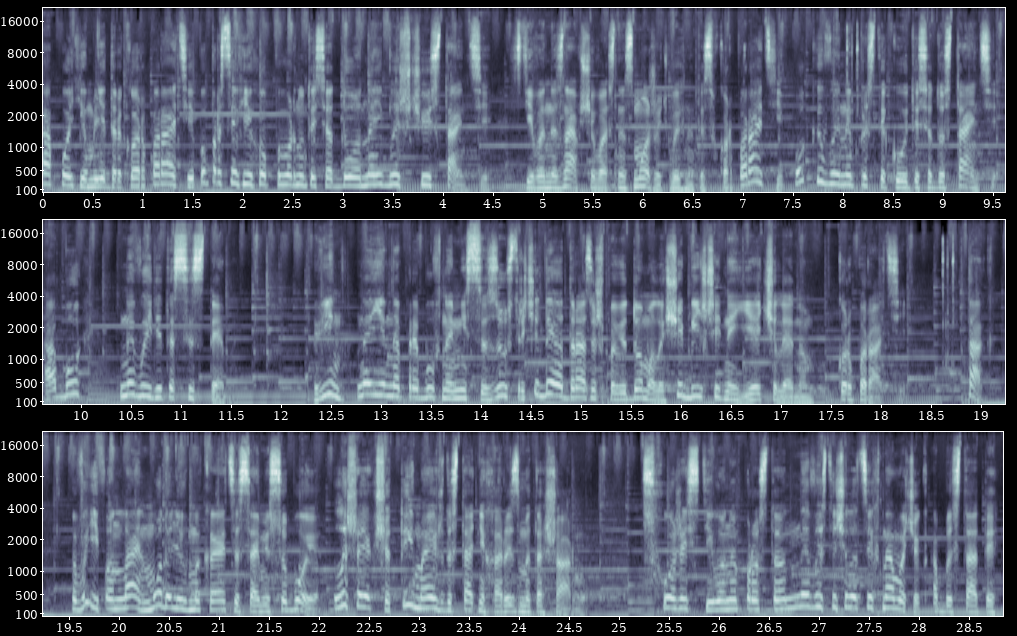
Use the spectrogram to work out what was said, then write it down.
а потім лідер корпорації попросив його повернутися до найближчої станції. Стівен не знав, що вас не зможуть вигнати з корпорації, поки ви не пристикуєтеся до станції або не вийдете з системи. Він наївно прибув на місце зустрічі, де одразу ж повідомили, що більше не є членом корпорації. Так, в EVE Online модулі вмикаються самі собою, лише якщо ти маєш достатньо харизми та шарму. Схоже, Стівену просто не вистачило цих навичок, аби стати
